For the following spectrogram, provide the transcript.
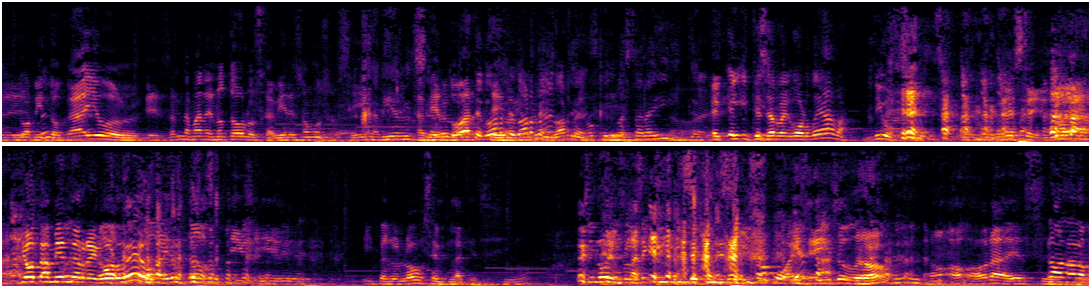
eh, mi tocayo, eh, Santa Madre, no todos los Javieres somos así. Javier, Javier Duarte, Duarte. Duarte, Duarte. Duarte, ¿no? Que iba a estar ahí. El, el- el que se regordeaba, digo. Este, yo, yo también me regordeo. y, y- y- pero luego se enflaqueció. Sí, no, y se- hizo poeta. se hizo, ¿no? No, ahora es. No, no, no,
